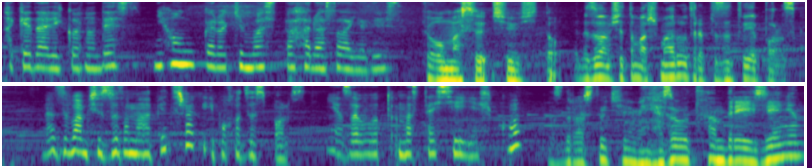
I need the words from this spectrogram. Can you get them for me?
武田理子乃です。日本から来ました原沢也です。 Tomas Siusto. Nazywam się Tomasz Marut, reprezentuję Polskę. Nazywam się Zuzanna Pietrzak i pochodzę z Polski. Ja zowód Anastasię Jeśku. Здравствуйте, меня зовут Андрей Зенин.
